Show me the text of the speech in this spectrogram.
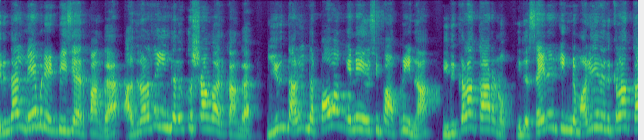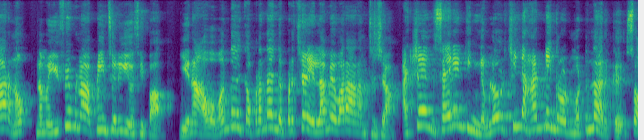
இருந்தாலும் நேமட் என்பிசியா இருப்பாங்க. அதனாலதான் இந்த அளவுக்கு ஸ்ட்ராங்கா இருக்காங்க. இருந்தாலும் இந்த பாவாங்க என்ன யோசிப்பான் அப்படின்னா இதுக்கெல்லாம் காரணம். இந்த சைலண்ட் கிங்டம் அழியறதுக்கெல்லாம் காரணம் நம்ம இஃபிமினா அப்படின்னு சொல்லி யோசிப்பான். ஏன்னா அவ வந்ததுக்கு அப்புறம் தான் இந்த பிரச்சனை எல்லாமே வர ஆரம்பிச்சிச்சான் ஆக்சுவலா இந்த சைலண்ட் கிங்டம்ல ஒரு சின்ன ஹண்டிங் ரோட் மட்டும் தான் இருக்கு. சோ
